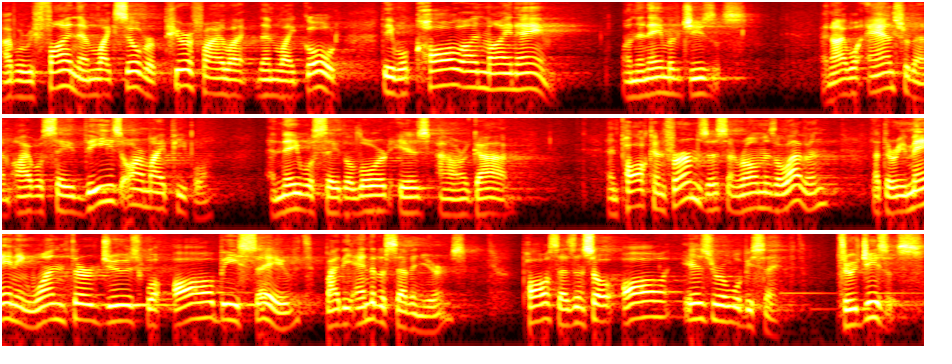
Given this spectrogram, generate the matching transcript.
I will refine them like silver, purify like, them like gold. They will call on my name, on the name of Jesus. And I will answer them. I will say, These are my people. And they will say, The Lord is our God. And Paul confirms this in Romans 11 that the remaining one third Jews will all be saved by the end of the seven years. Paul says, And so all Israel will be saved through Jesus.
